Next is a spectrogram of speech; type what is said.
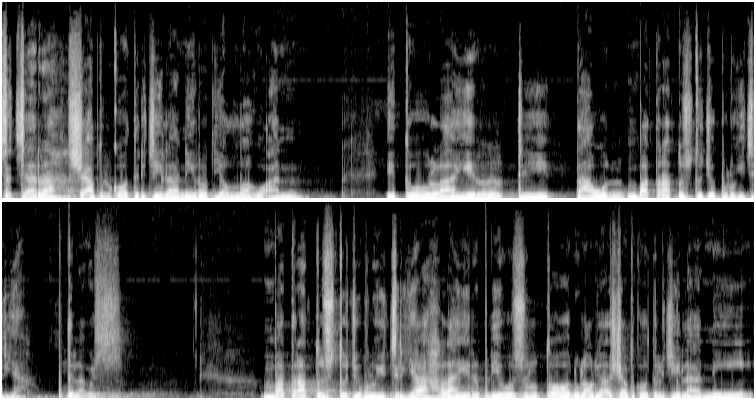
sejarah Syekh Abdul Qadir Jilani radhiyallahu an itu lahir di tahun 470 Hijriah. Betul Gus? 470 Hijriah lahir beliau Sultanul Aulia Syekh Abdul Qadir Jilani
